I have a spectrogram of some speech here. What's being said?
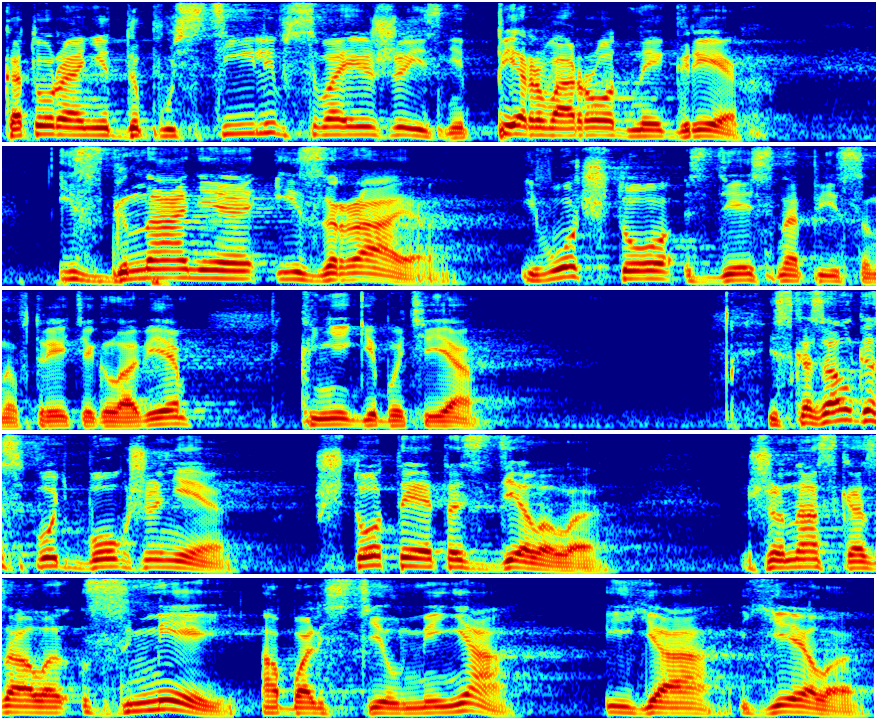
которое они допустили в своей жизни, первородный грех – изгнание из рая. И вот что здесь написано в третьей главе книги Бытия. «И сказал Господь Бог жене, что ты это сделала?» Жена сказала, «Змей обольстил меня, и я ела».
